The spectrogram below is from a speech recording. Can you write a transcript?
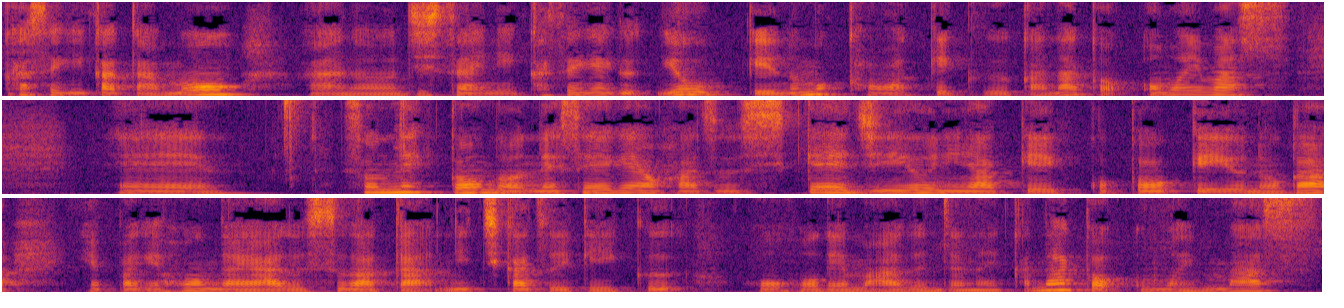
稼ぎ方もあの実際に稼げるよっていうのも変わってくるかなと思います。えー、そのねどんどんね制限を外して自由になっていくことっていうのがやっぱり本来ある姿に近づいていく方法でもあるんじゃないかなと思います。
